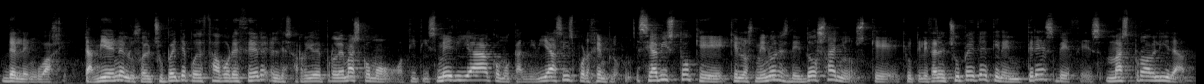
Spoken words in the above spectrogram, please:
lenguaje. También el uso del chupete puede favorecer el desarrollo de problemas como otitis media, como candidiasis, por ejemplo. Se ha visto que, los menores de dos años que, que utilizan el chupete tienen tres veces más probabilidad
